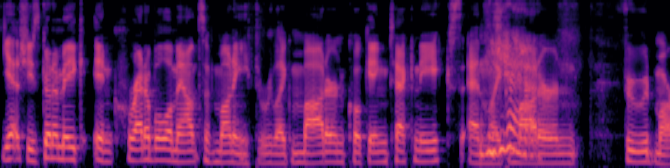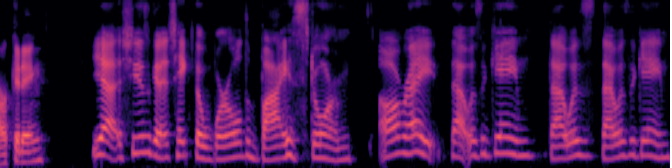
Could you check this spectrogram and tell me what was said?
Yeah, she's gonna make incredible amounts of money through like modern cooking techniques and like Yeah. modern food marketing. Yeah, she's gonna take the world by storm. All right, that was a game. That was that was a game.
